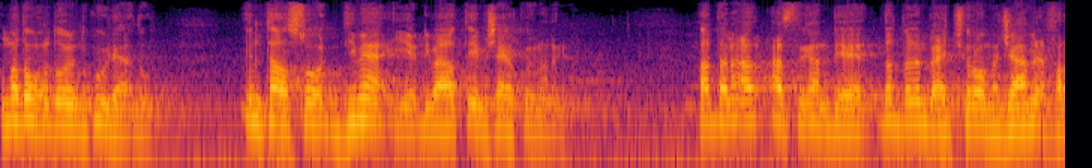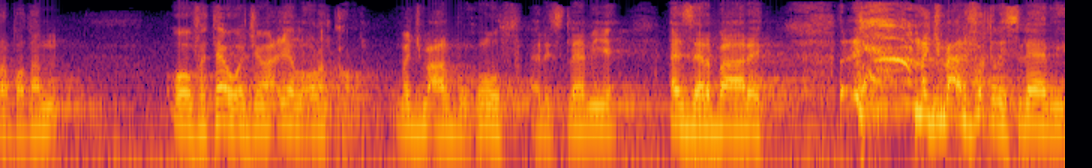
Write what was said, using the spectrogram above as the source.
ummadda wuxuu doonad ku yidhaahdo. Intaasoo dimaa iyo dhibaato iyo mashaakil ku imanayo. Haddana asrigan dee dad badan baa jiro majaamic fara badan oo fataawa jamaaciya la odhan karo. Majmac albuxuuth alislaamiya azarbaare majmac alfiqh alislaami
